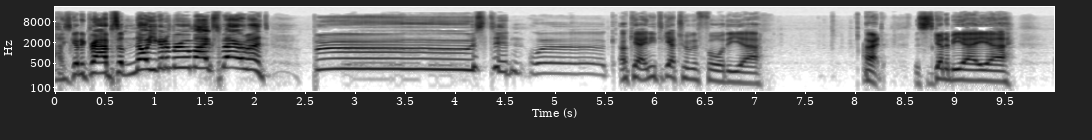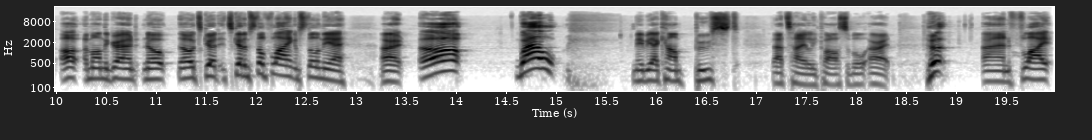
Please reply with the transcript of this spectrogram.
Oh, he's going to grab something. No, you're going to ruin my experiment. Boost didn't work. Okay, I need to get to him before the... Uh... All right, this is going to be a... Uh... Oh, I'm on the ground. No, no, it's good. It's good. I'm still flying. I'm still in the air. All right. Oh, well, maybe I can't boost. That's highly possible. All right. And fly.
